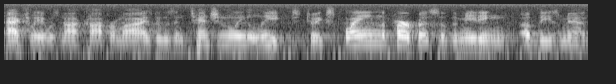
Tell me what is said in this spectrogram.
Actually, it was not compromised. It was intentionally leaked to explain the purpose of the meeting of these men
